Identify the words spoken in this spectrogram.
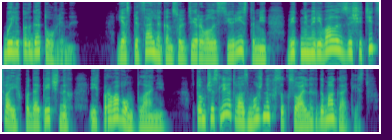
были подготовлены. Я специально консультировалась с юристами, ведь намеревалась защитить своих подопечных и в правовом плане, в том числе от возможных сексуальных домогательств.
